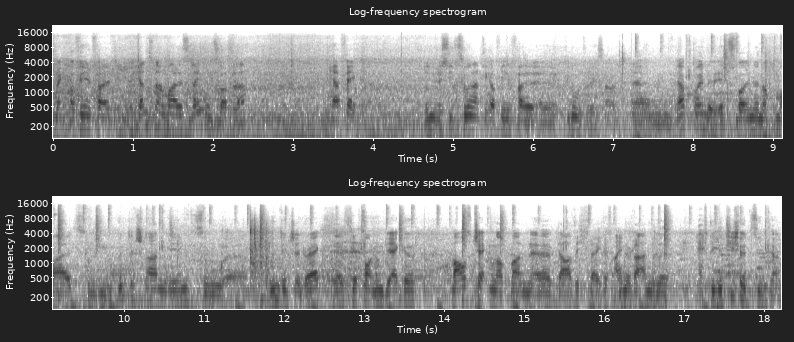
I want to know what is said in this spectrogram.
schmeckt auf jeden Fall wie ganz normales Leitungswasser. Perfekt. Die Investition hat sich auf jeden Fall äh, gelohnt, würde ich sagen. Ähm, ja, Freunde, jetzt wollen wir noch mal zum Vintage-Laden gehen, zu äh, Vintage and. Der ist hier vorne um die Ecke. Mal auschecken, ob man äh, da sich vielleicht das ein oder andere heftige T-Shirts ziehen kann.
